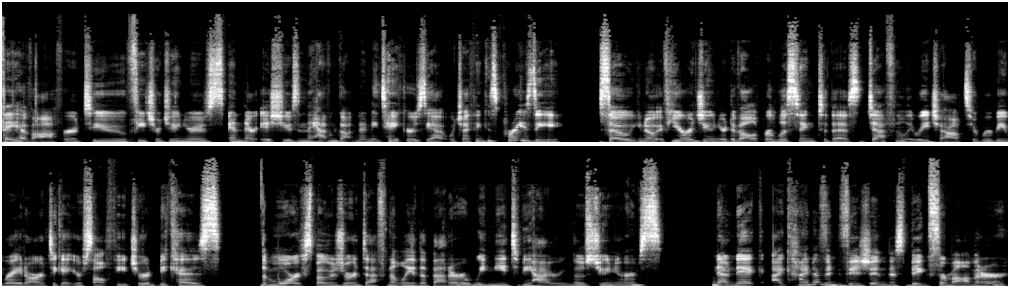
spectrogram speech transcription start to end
They have offered to feature juniors in their issues and they haven't gotten any takers yet, which I think is crazy. So, you know, if you're a junior developer listening to this, definitely reach out to Ruby Radar to get yourself featured because the more exposure, definitely the better. We need to be hiring those juniors. Now, Nick, I kind of envision this big thermometer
